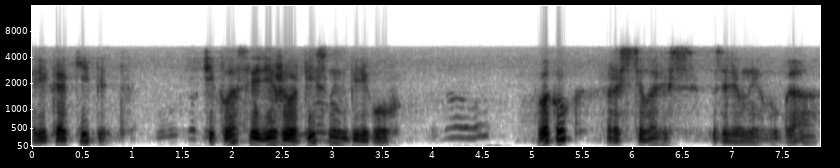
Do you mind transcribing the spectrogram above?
Река Кипет текла среди живописных берегов. Вокруг расстилались заливные луга,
